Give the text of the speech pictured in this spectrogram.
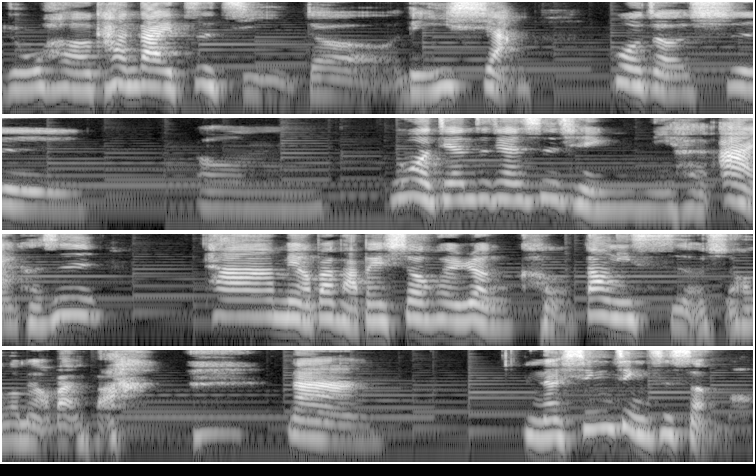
如何看待自己的理想，或者是，嗯，如果今天这件事情你很爱，可是他没有办法被社会认可，到你死的时候都没有办法。那你的心境是什么？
